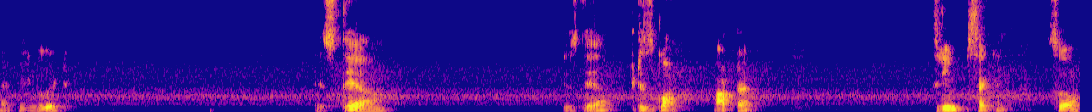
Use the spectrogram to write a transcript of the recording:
let me do it. Is there. Is there. It is gone after 3 seconds so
